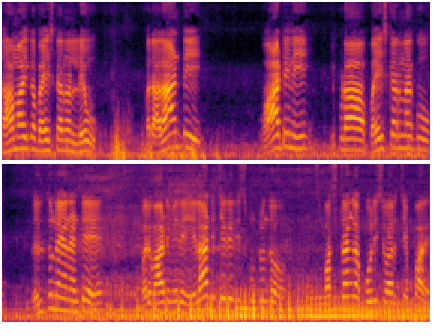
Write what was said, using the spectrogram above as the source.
సామాజిక బహిష్కరణ లేవు. మరి అలాంటి వాటిని ఇప్పుడు ఆ బహిష్కరణకు వెళ్తున్నాయనంటే మరి వాటి మీద ఎలాంటి చర్య తీసుకుంటుందో స్పష్టంగా పోలీసు వారు చెప్పాలి.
